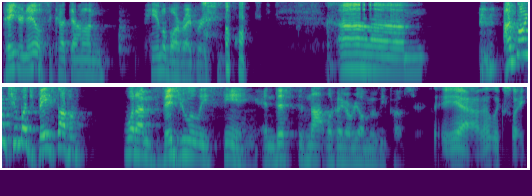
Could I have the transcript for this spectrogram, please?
paint your nails to cut down on handlebar vibration. um, I'm going too much based off of what I'm visually seeing, and this does not look like a real movie poster. yeah, that looks like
